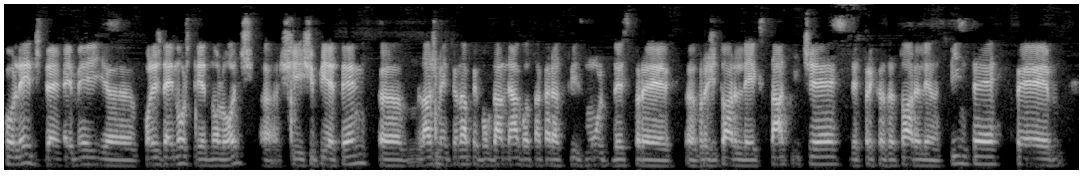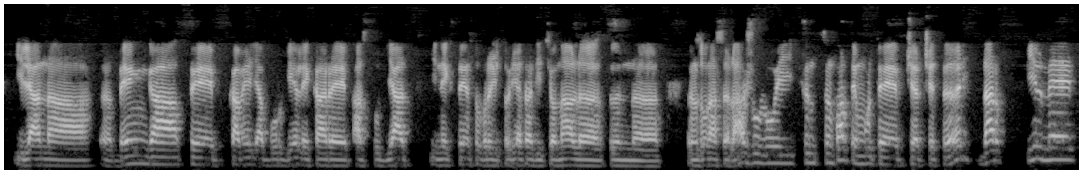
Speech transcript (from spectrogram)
colegi de-ai mei, uh, colegi de-ai noștri etnologi uh, și, și prieteni. Uh, l-aș menționa pe Bogdan Neagota, care a scris mult despre uh, vrăjitoarele extatice, despre căzătoarele în sfinte, pe Ileana uh, Benga, pe Camelia Burghele, care a studiat in extenso vrăjitoria tradițională în, uh, în zona Sălajului. Sunt, sunt foarte multe cercetări, dar filme,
